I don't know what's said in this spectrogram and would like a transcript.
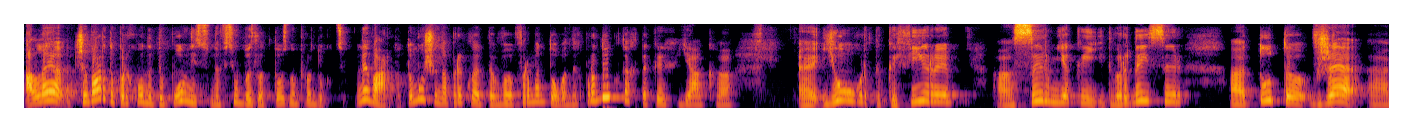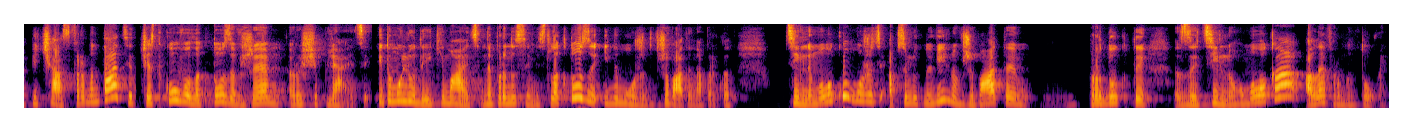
Але чи варто переходити повністю на всю безлактозну продукцію? Не варто, тому що, наприклад, в ферментованих продуктах, таких як е, йогурт, кефіри, е, сир м'який і твердий сир. е, Тут е, вже е, під час ферментації частково лактоза вже розщепляється. І тому люди, які мають непереносимість лактози і не можуть вживати, наприклад, цільне молоко, можуть абсолютно вільно вживати продукти з цільного молока, але ферментовані.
